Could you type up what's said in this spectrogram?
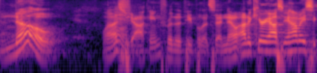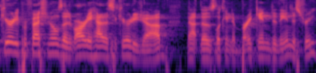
No. Well, that's shocking for the people that said no. Out of curiosity, how many security professionals that have already had a security job, not those looking to break into the industry,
